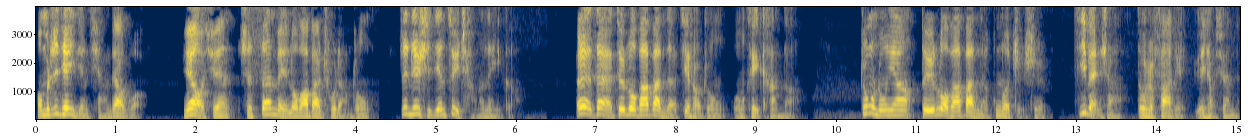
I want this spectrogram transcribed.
我们之前已经强调过，袁晓轩是三位洛八办处长中任职时间最长的那一个。而且在对洛八办的介绍中，我们可以看到，中共中央对于洛八办的工作指示。基本上都是发给袁晓轩的。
